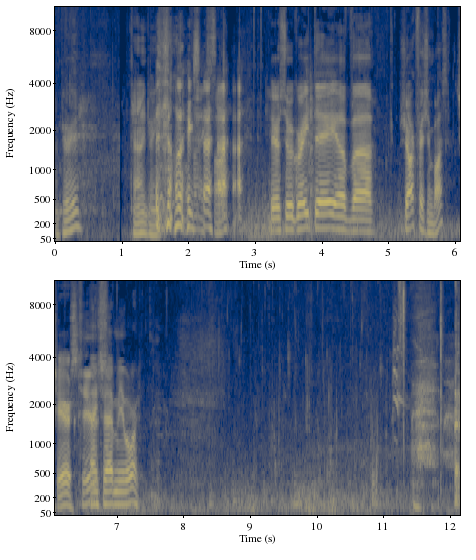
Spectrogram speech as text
A Perrier? Tiny drink. no, thanks. Here's to a great day of uh, shark fishing, boss. Cheers. Cheers. Thanks for having me aboard.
